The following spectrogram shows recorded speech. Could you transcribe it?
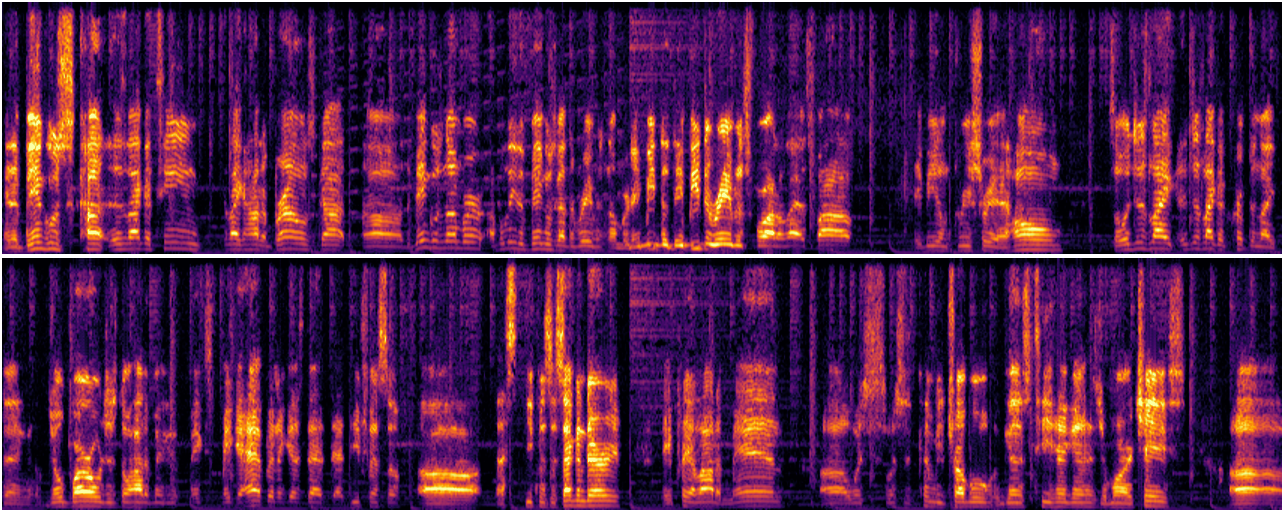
And the Bengals is like a team like how the Browns got uh, the Bengals number. I believe the Bengals got the Ravens number. They beat the, they beat the Ravens four out of the last five. They beat them three straight at home. So it's just like it's just like a kryptonite thing. Joe Burrow just know how to make it make, make it happen against that that defensive uh that defensive secondary. They play a lot of man, uh, which which can be trouble against Tee Higgins, Ja'Marr Chase. Uh,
